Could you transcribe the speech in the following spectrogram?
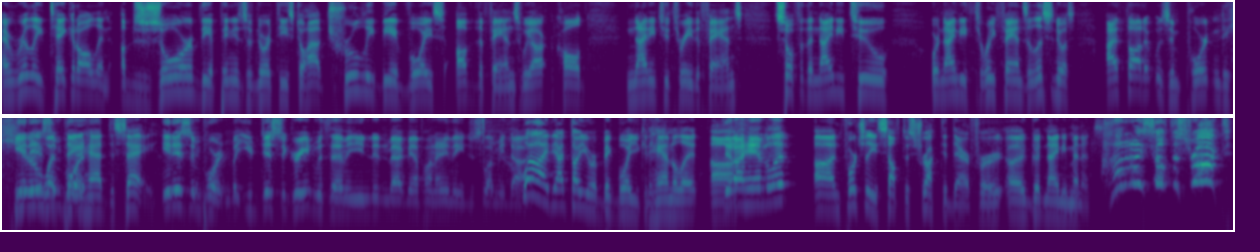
and really take it all in, absorb the opinions of Northeast Ohio, truly be a voice of the fans. We are called 92.3 The Fans. So for the 92 or 93 fans that listen to us, I thought it was important to hear what important. they had to say. It is important, but you disagreed with them, and you didn't back me up on anything. You just let me die. Well, I, I thought you were a big boy. You could handle it. Uh, did I handle it? Uh, unfortunately, you self-destructed there for a good 90 minutes. How did I self destruct?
